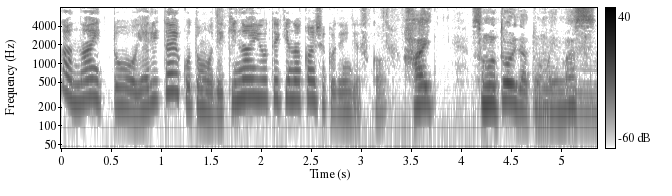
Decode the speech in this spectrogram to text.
がないとやりたいこともできないよ的な解釈でいいんですか？はい。その通りだと思います、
